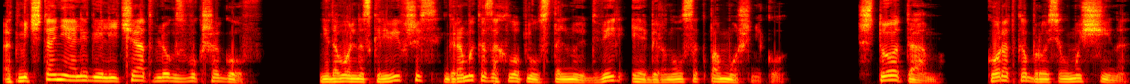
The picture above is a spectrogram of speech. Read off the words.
От мечтания Олега Ильича отвлек звук шагов. Недовольно скривившись, Громыко захлопнул стальную дверь и обернулся к помощнику. «Что там?» — коротко бросил мужчина.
